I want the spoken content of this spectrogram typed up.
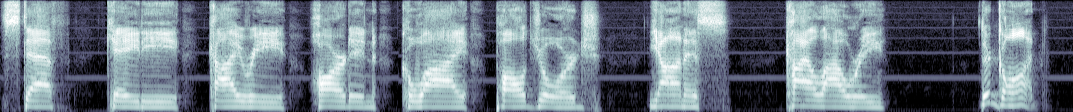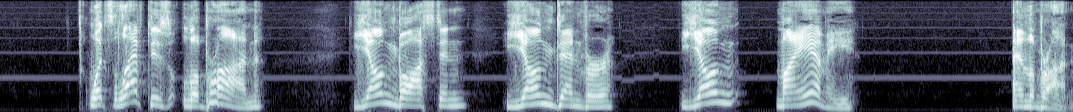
Steph, KD, Kyrie, Harden, Kawhi, Paul George, Giannis, Kyle Lowry. They're gone. What's left is LeBron, young Boston, young Denver, young Miami, and LeBron.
